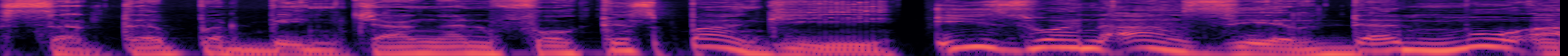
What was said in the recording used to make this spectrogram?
serta perbincangan fokus pagi Izwan Azir dan Muaz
